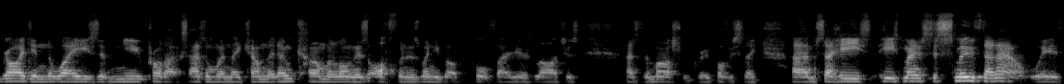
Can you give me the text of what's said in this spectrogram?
riding the waves of new products as and when they come. They don't come along as often as when you've got a portfolio as large as as the Marshall Group, obviously. Um, so he's he's managed to smooth that out with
